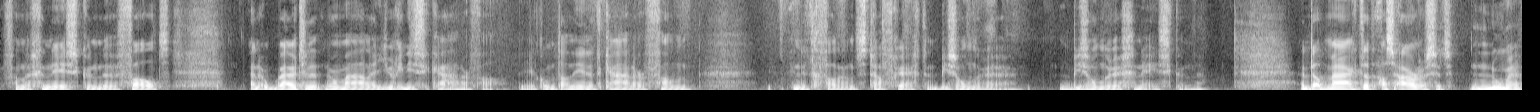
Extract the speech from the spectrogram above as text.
van de geneeskunde valt. En ook buiten het normale juridische kader valt. Je komt dan in het kader van, in dit geval een strafrecht, een bijzondere, bijzondere geneeskunde. En dat maakt dat als ouders het noemen,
